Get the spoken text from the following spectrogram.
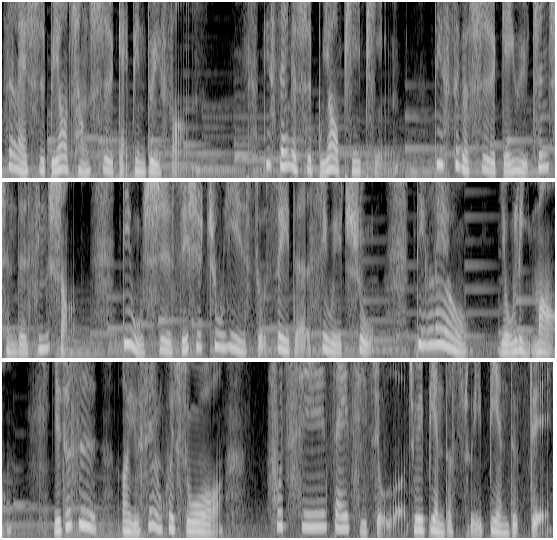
再来是不要尝试改变对方，第三个是不要批评，第四个是给予真诚的欣赏，第五是随时注意琐碎的细微处，第六有礼貌，也就是呃有些人会说，夫妻在一起久了就会变得随便，对不对？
